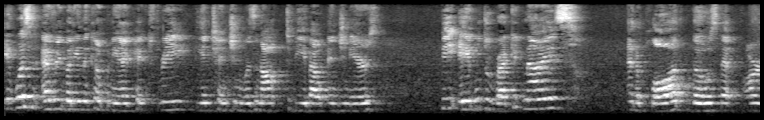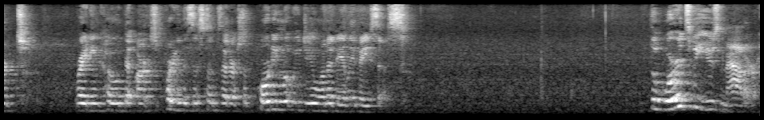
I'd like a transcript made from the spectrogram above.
It wasn't everybody in the company. I picked three. The intention was not to be about engineers. Be able to recognize and applaud those that aren't writing code, that aren't supporting the systems, that are supporting what we do on a daily basis. The words we use matter.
